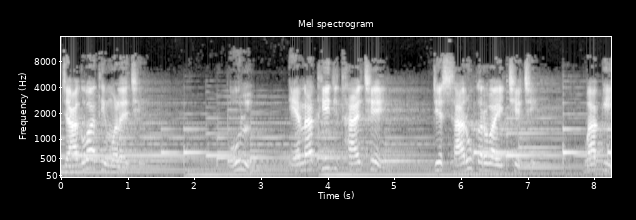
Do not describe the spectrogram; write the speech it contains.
જાગવાથી મળે છે. ભૂલ એનાથી જ થાય છે જે સારું કરવા ઈચ્છે છે. બાકી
